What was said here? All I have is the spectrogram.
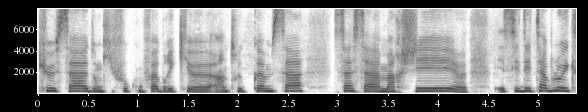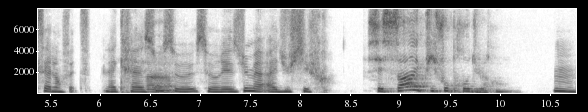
que ça, donc il faut qu'on fabrique un truc comme ça. Ça, ça a marché. c'est des tableaux Excel en fait. La création se, se résume à, du chiffre. C'est ça, et puis il faut produire. Hmm.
